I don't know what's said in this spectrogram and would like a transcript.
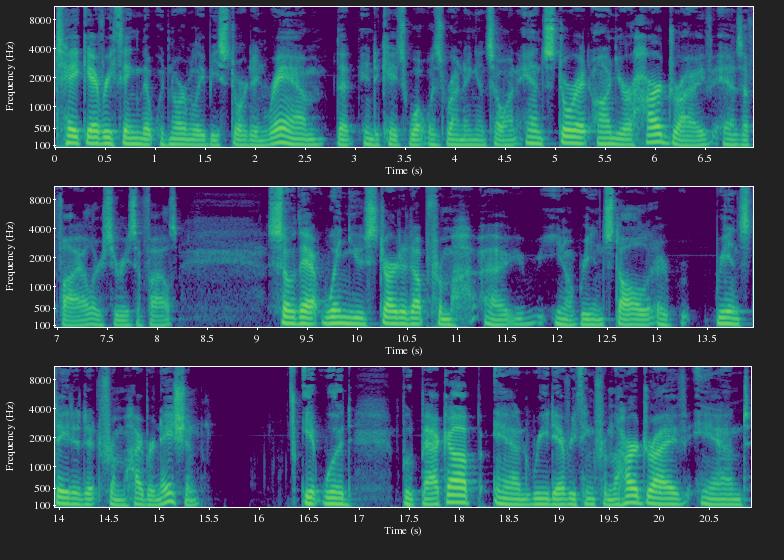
take everything that would normally be stored in RAM that indicates what was running and so on and store it on your hard drive as a file or series of files so that when you started up from uh, you know reinstall or reinstated it from hibernation, it would boot back up and read everything from the hard drive and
